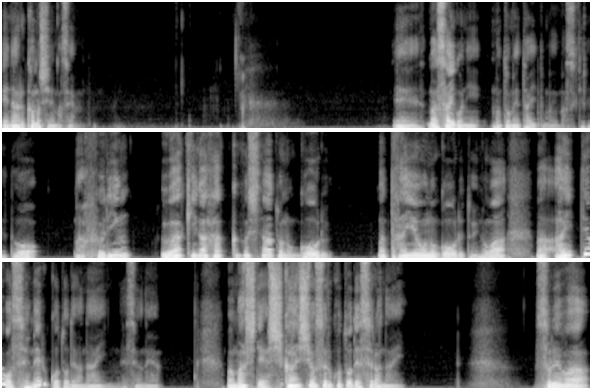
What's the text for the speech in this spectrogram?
なるかもしれません。えー、まあ、最後にまとめたいと思いますけれど、まあ、不倫、浮気が発覚した後のゴール、まあ、対応のゴールというのは、まあ、相手を責めることではないんですよね。まあ、ましてや仕返しをすることですらない。それは、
